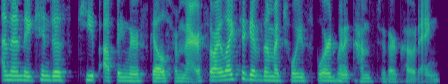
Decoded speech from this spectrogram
And then they can just keep upping their skills from there. So I like to give them a choice board when it comes to their coding.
